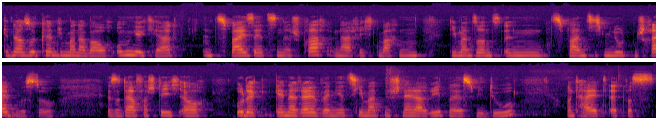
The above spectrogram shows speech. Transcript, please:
Genauso könnte man aber auch umgekehrt in zwei Sätzen eine Sprachnachricht machen, die man sonst in 20 Minuten schreiben müsste. Also da verstehe ich auch, oder generell, wenn jetzt jemand ein schneller Redner ist wie du und halt etwas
